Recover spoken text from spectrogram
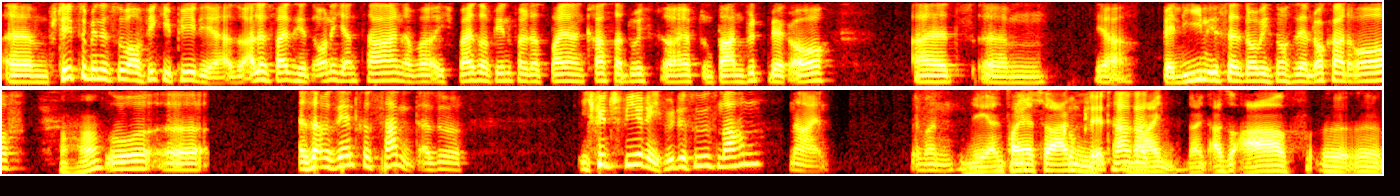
Ähm, steht zumindest so auf Wikipedia. Also alles weiß ich jetzt auch nicht an Zahlen, aber ich weiß auf jeden Fall, dass Bayern krasser durchgreift und Baden-Württemberg auch als ähm, ja Berlin ist ja glaube ich noch sehr locker drauf. Aha. So, äh, es ist aber sehr interessant. Also ich finde es schwierig. Würdest du es machen? Nein. Wenn man nee, an Feiertagen nein, nein. Also A, äh, äh,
